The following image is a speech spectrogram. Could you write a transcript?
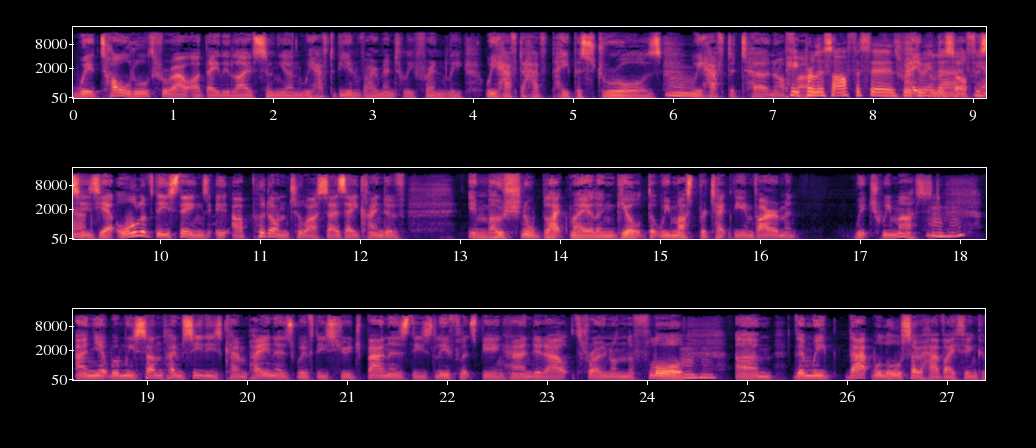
we're told all throughout our daily lives, Sun Yun, we have to be environmentally friendly. We have to have paper straws. Hmm. We have to turn off our- Paperless offices, we're doing paperless that. yeah. offices. Yeah. all of these things eh, are put onto us as a kind of emotional blackmail and guilt that we must protect the environment. Which we must. Mm-hmm. And yet, when we sometimes see these campaigners with these huge banners, these leaflets being handed out, thrown on the floor, Mm-hmm. um, then we that will also have, I think, a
